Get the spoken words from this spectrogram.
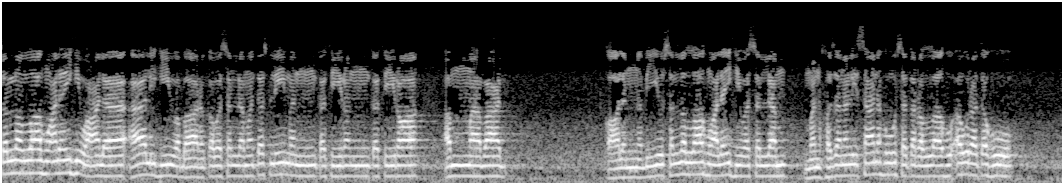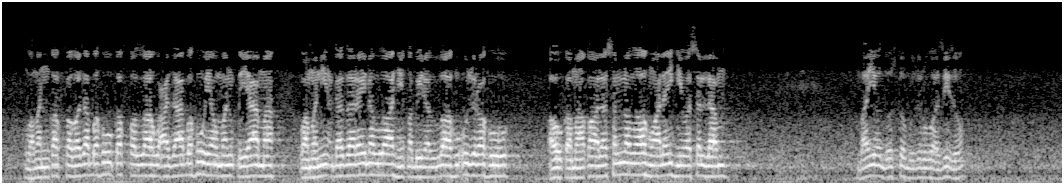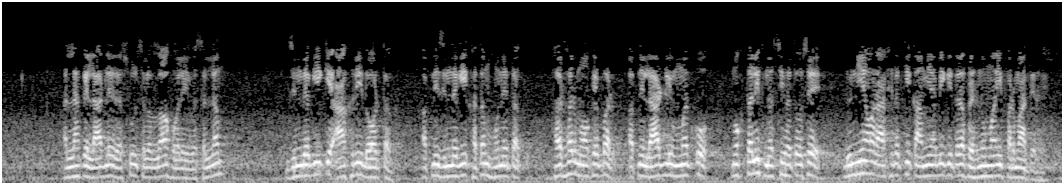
صلى الله عليه وعلى آله وبارك وسلم تسليما كثيرا كثيرا. أما بعد، قال النبي صلى الله عليه وسلم، من خزن لسانه ستر الله أورته ومن كف غضبه كف الله عذابه يوم القيامة، ومن اعتذر إلى الله قبل الله أجره. او کما قال صلی اللہ علیہ وسلم بھائیو، دوستو عزیز عزیزو، اللہ کے لاڈل رسول صلی اللہ علیہ وسلم زندگی کے آخری دور تک، اپنی زندگی ختم ہونے تک، ہر ہر موقع پر اپنی لاڈلی امت کو مختلف نصیحتوں سے دنیا اور آخرت کی کامیابی کی طرف رہنمائی فرماتے رہے۔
